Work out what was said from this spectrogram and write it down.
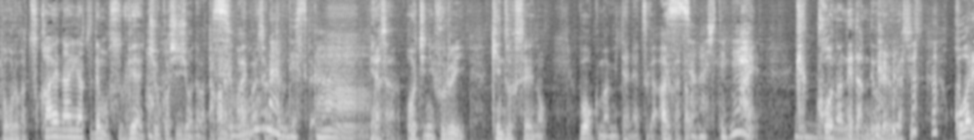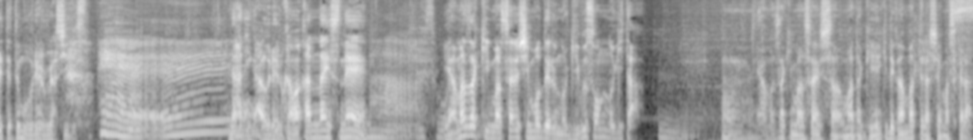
ところが使えないやつでもすげえ中古市場では高値が売買されてるんですって。皆さんお家に古い金属製のウォークマンみたいなやつがある方は。探してね、はい、結構な値段で売れるらしいです。壊れてても売れるらしいです。へ何が売れるか分かんないですね。まあ、山崎正義モデルのギブソンのギター、うんうん、山崎正義さんはまだ現役で頑張ってらっしゃいますから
